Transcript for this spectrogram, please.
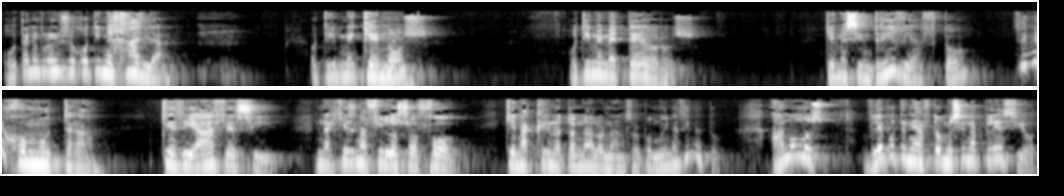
όταν γνωρίζω εγώ ότι είμαι χάλια ότι είμαι κενός ότι είμαι μετέωρος και με συντρίβει αυτό δεν έχω μούτρα και διάθεση να αρχίζω να φιλοσοφώ και να κρίνω τον άλλον άνθρωπο μου. Είναι δύνατο αν όμως βλέπω τον εαυτό μου σε ένα πλαίσιο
